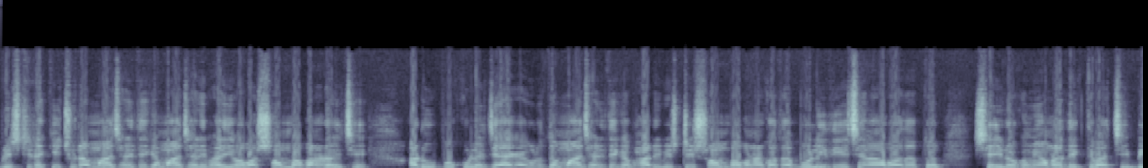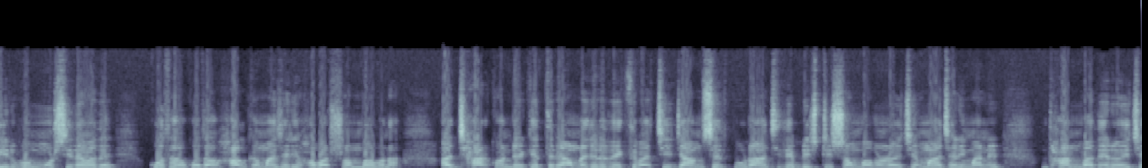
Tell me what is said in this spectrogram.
বৃষ্টিটা কিছুটা মাঝারি থেকে মাঝারি ভারী হওয়ার সম্ভাবনা রয়েছে। আর উপকূলের জায়গাগুলোতে মাঝারি থেকে ভারী বৃষ্টির সম্ভাবনার কথা বলেই দিয়েছেন আবহাওয়া দপ্তর, সেই রকমই আমরা দেখতে পাচ্ছি বীরভূম, মুর্শিদাবাদে কোথাও কোথাও হালকা মাঝারি হবার সম্ভাবনা। আর ঝাড়খণ্ডের ক্ষেত্রে আমরা যেটা দেখতে পাচ্ছি, জামশেদপুর, রাঁচিতে বৃষ্টির সম্ভাবনা রয়েছে, মাঝারি মানের ধানবাদে রয়েছে,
